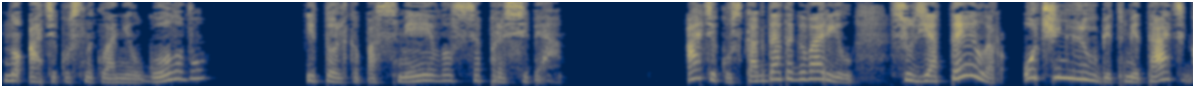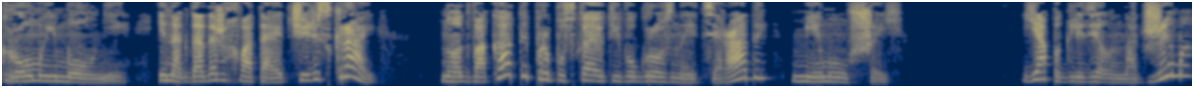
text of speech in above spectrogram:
Но Атикус наклонил голову и только посмеивался про себя. Атикус когда-то говорил, судья Тейлор очень любит метать громы и молнии, иногда даже хватает через край, но адвокаты пропускают его грозные тирады мимо ушей. Я поглядела на Джима,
